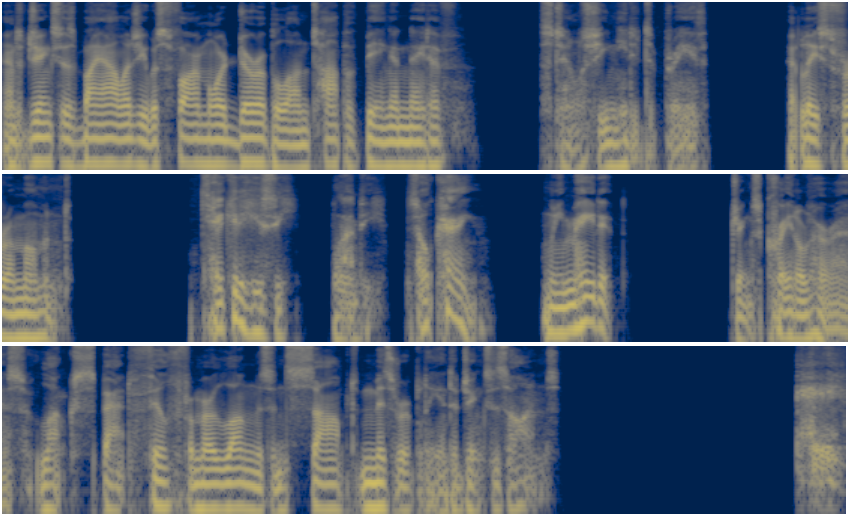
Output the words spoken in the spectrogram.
and Jinx's biology was far more durable on top of being a native. Still, she needed to breathe at least for a moment. Take it easy. Blandy, it's okay. We made it. Jinx cradled her as Lux spat filth from her lungs and sobbed miserably into Jinx's arms. Hey,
